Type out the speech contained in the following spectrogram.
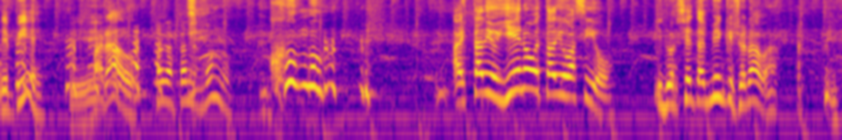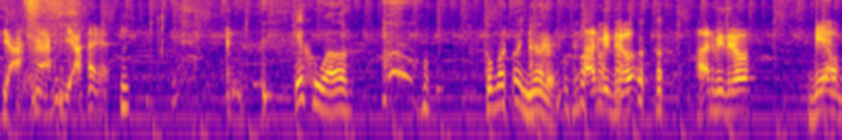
De pie, parado. Fue campeón del mundo. ¿Cómo? ¿A estadio lleno o estadio vacío? Y lo hacía también que lloraba. Ya, ya. Qué jugador. ¿Cómo no ñoro? Árbitro, árbitro. Bien, puede-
